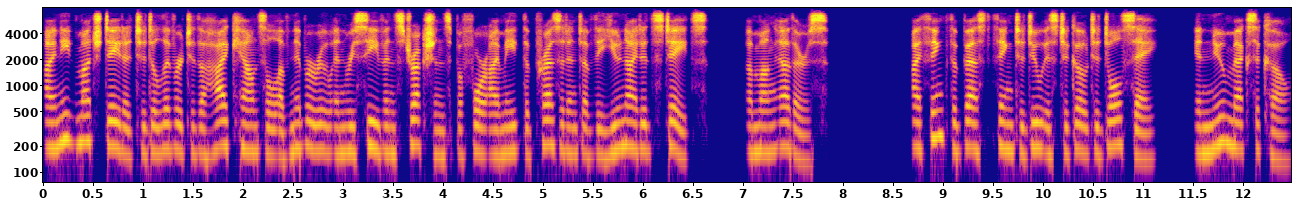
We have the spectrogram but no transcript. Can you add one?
I need much data to deliver to the High Council of Nibiru and receive instructions before I meet the President of the United States, among others. I think the best thing to do is to go to Dulce, in New Mexico.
